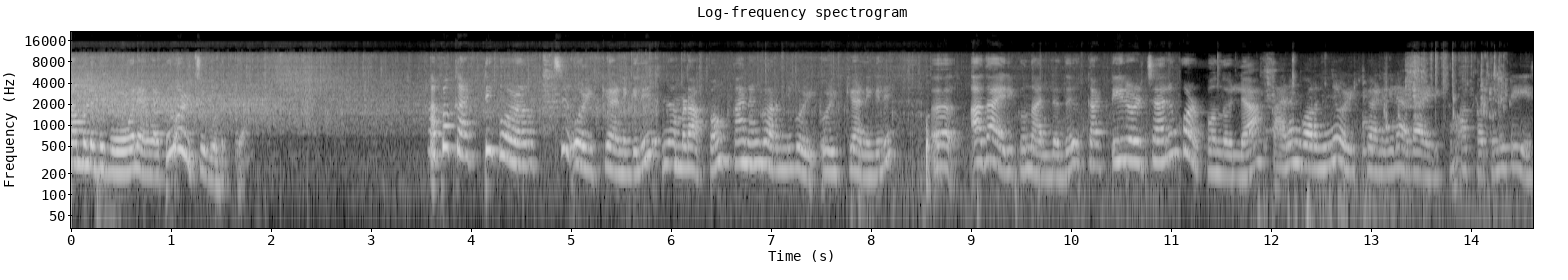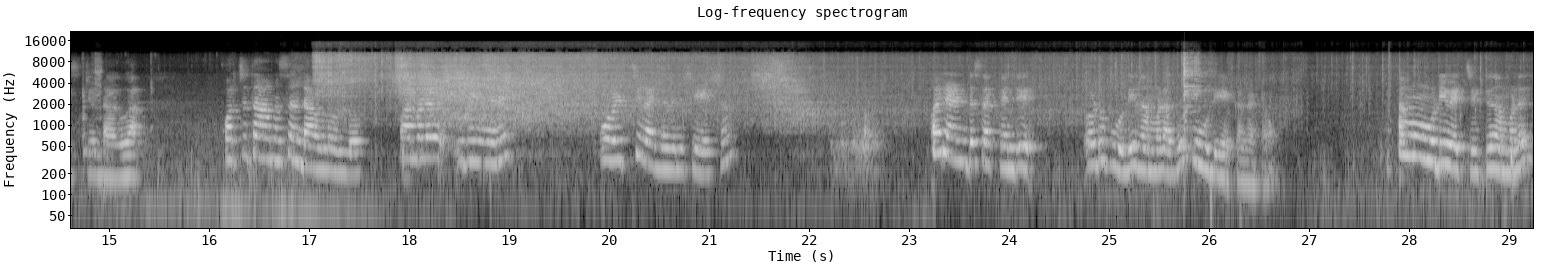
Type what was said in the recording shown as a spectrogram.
നമ്മളിതുപോലെ അങ്ങോട്ട് ഒഴിച്ചു കൊടുക്കുക. അപ്പോൾ കട്ടി കുറച്ച് ഒഴിക്കുകയാണെങ്കിൽ നമ്മുടെ അപ്പം കനം കുറഞ്ഞ് ഒഴി ഒഴിക്കുകയാണെങ്കിൽ അതായിരിക്കും നല്ലത്. കട്ടിയിൽ ഒഴിച്ചാലും കുഴപ്പമൊന്നുമില്ല. കനം കുറഞ്ഞ് ഒഴിക്കുകയാണെങ്കിൽ അതായിരിക്കും അപ്പത്തിന് ടേസ്റ്റ് ഉണ്ടാവുക. കുറച്ച് താമസം ഉണ്ടാവുന്നുള്ളൂ. നമ്മൾ ഇതിങ്ങനെ ഒഴിച്ച് കഴിഞ്ഞതിന് ശേഷം ഒരു രണ്ട് സെക്കൻഡോട് കൂടി നമ്മളത് മൂടി വെക്കണം കേട്ടോ. അപ്പം മൂടി വെച്ചിട്ട് നമ്മൾ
